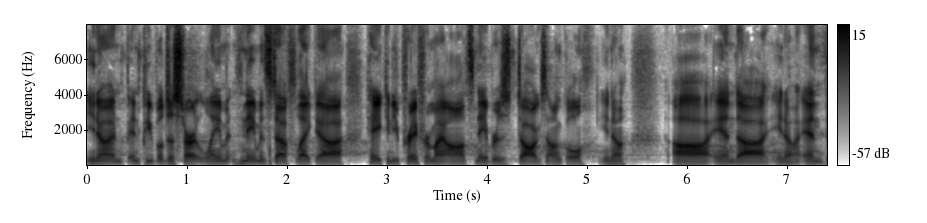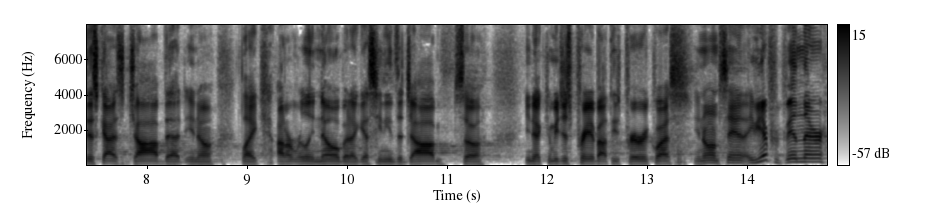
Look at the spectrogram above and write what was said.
You know, and, and people just start lame, naming stuff like, uh, hey, can you pray for my aunt's neighbor's dog's uncle, you know? Uh, and, uh, you know, and this guy's job that, you know, like, I don't really know, but I guess he needs a job. So, you know, can we just pray about these prayer requests? You know what I'm saying? Have you ever been there?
